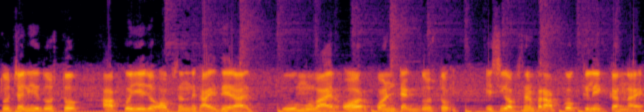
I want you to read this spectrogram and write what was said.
तो चलिए दोस्तों, आपको ये जो ऑप्शन दिखाई दे रहा है टू मोबाइल और कॉन्टैक्ट दोस्तों, इसी ऑप्शन पर आपको क्लिक करना है।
